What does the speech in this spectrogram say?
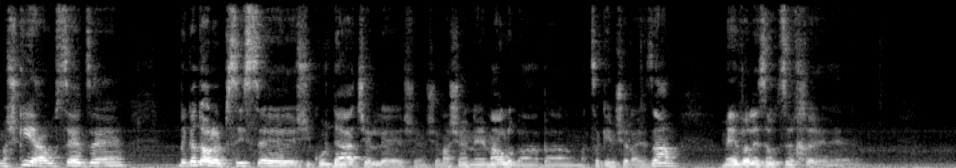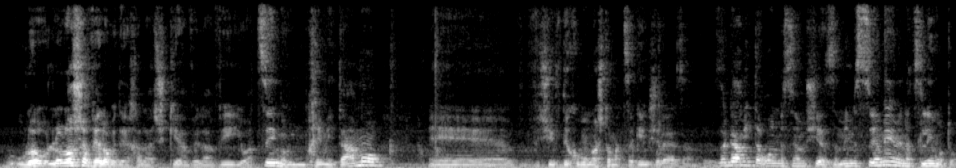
משקיע, הוא עושה את זה בגדול על בסיס שיקול דעת של, של מה שנאמר לו במצגים של היזם. מעבר לזה הוא צריך, הוא לא, לא, לא שווה לו בדרך כלל להשקיע ולהביא יועצים או מומחים מטעמו, ושיבדקו ממש את המצגים של היזם. זה גם יתרון מסוים שיזמים מסוימים מנצלים אותו,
